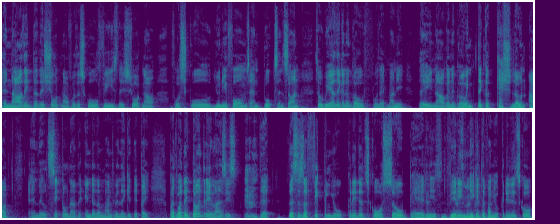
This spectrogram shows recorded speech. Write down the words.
And now they they're short now for the school fees. They're short now for school uniforms and books and so on. So where are they going to go for that money? They now going to go and take a cash loan out and they'll settle at the end of the month when they get their pay. But what they don't realize is that this is affecting your credit score so badly. It's very negative on your credit score.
